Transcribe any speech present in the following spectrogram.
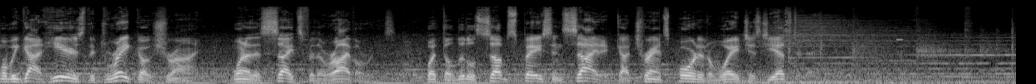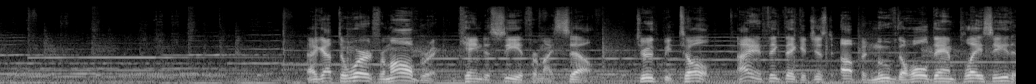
What we got here is the Draco Shrine, one of the sites for the rivalries. But the little subspace inside it got transported away just yesterday. I got the word from Albrecht and came to see it for myself. Truth be told, I didn't think they could just up and move the whole damn place either.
